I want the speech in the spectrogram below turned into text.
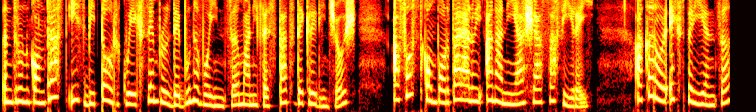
Într-un contrast izbitor cu exemplul de bunăvoință manifestat de credincioși, a fost comportarea lui Anania și a Safirei, a căror experiență,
